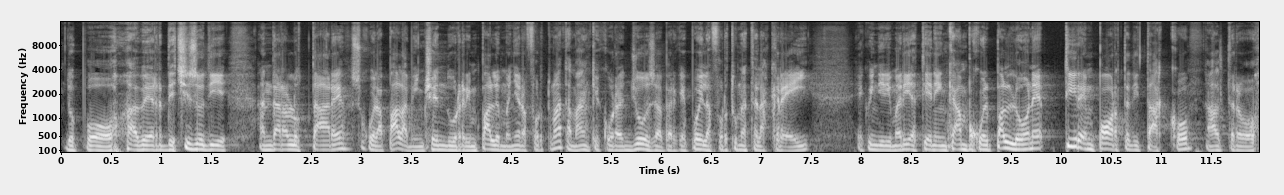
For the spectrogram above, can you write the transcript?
dopo aver deciso di andare a lottare su quella palla vincendo un rimpallo in maniera fortunata ma anche coraggiosa perché poi la fortuna te la crei e quindi Di Maria tiene in campo quel pallone, tira in porta di tacco, altro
